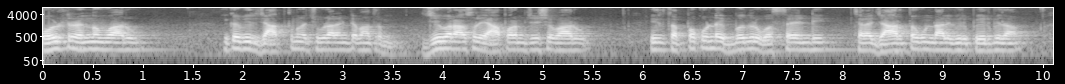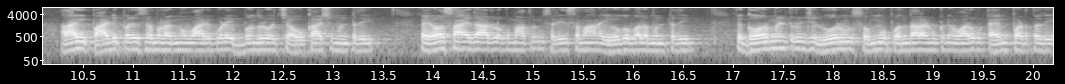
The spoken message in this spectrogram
పౌల్ట్రీ రంగం వారు ఇక వీరి జాతకంలో చూడాలంటే మాత్రం జీవరాశుల వ్యాపారం చేసేవారు. వీరికి తప్పకుండా ఇబ్బందులు వస్తాయండి. చాలా జాగ్రత్తగా ఉండాలి వీరి పేరు మీద. అలాగే పాడి పరిశ్రమ రంగం వారికి కూడా ఇబ్బందులు వచ్చే అవకాశం ఉంటుంది. ఇక వ్యవసాయదారులకు మాత్రం సరి సమాన యోగ బలం ఉంటుంది. ఇక గవర్నమెంట్ నుంచి లోను సొమ్ము పొందాలనుకునే వారికి టైం పడుతుంది.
